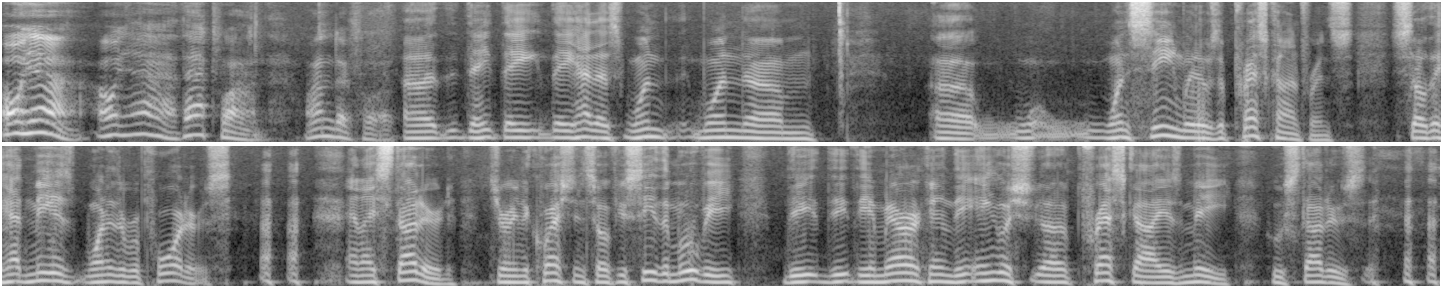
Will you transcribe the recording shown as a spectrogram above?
Oh yeah, oh yeah, that one. Wonderful. Uh, they they they had us one one um, uh, w- one scene where there was a press conference. So they had me as one of the reporters, and I stuttered during the question. So if you see the movie, the the, the American, the English uh, press guy is me who stutters. it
